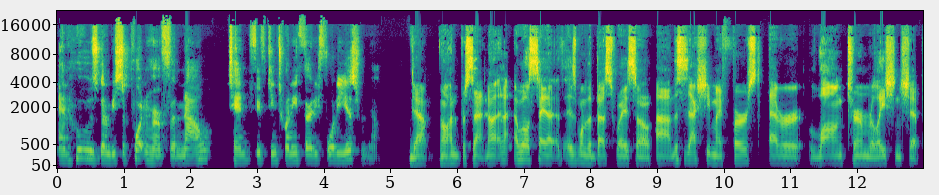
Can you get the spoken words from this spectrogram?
and who's going to be supporting her for now 10 15 20 30 40 years from now yeah, 100%. No, and I will say that is one of the best ways. So, um, this is actually my first ever long term relationship.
